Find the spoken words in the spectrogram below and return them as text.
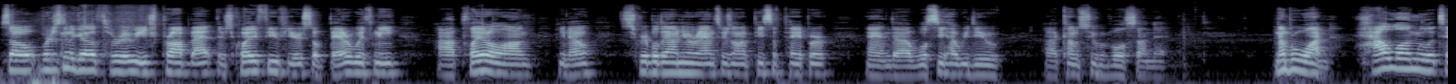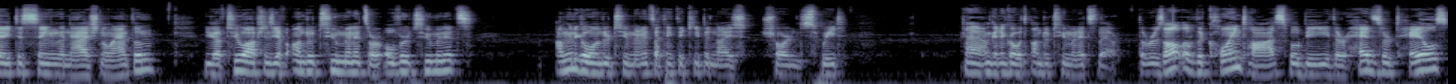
So we're just gonna go through each prop bet. There's quite a few here, so bear with me. Uh, play it along. You know, scribble down your answers on a piece of paper, and uh, we'll see how we do uh, come Super Bowl Sunday. Number one, how long will it take to sing the national anthem? You have two options. You have under two minutes or over two minutes. I'm gonna go under two minutes. I think they keep it nice, short, and sweet. Uh, I'm gonna go with under two minutes there. The result of the coin toss will be either heads or tails.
